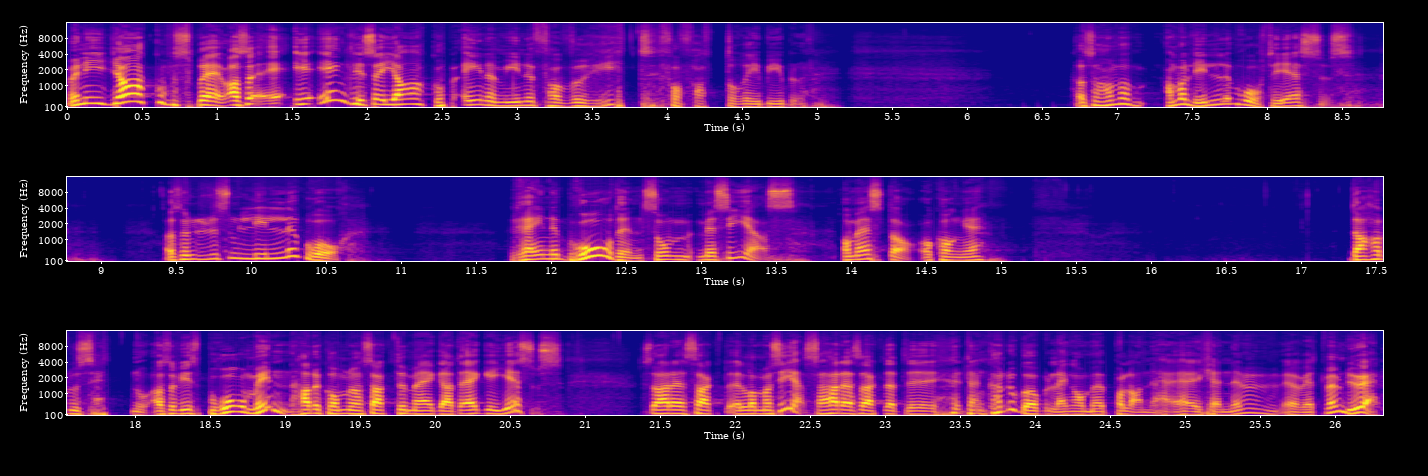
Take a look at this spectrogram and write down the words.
Men i Jakobs brev altså e, e, Egentlig så er Jakob en av mine favorittforfattere i Bibelen. Altså, Han var, han var lillebror til Jesus. Altså, Når du som lillebror regner bror din som Messias og mester og konge da har du sett noe. Altså Hvis broren min hadde kommet og sagt til meg at jeg er Jesus, så hadde jeg sagt, eller Messias, så hadde jeg sagt at eh, den kan du gå lenger med på landet. Jeg kjenner, jeg vet hvem du er.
